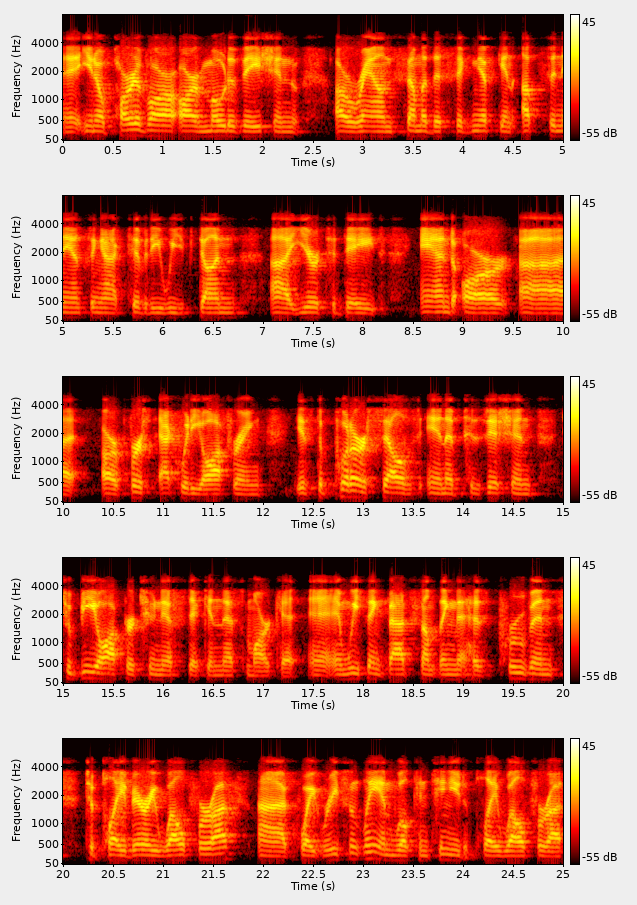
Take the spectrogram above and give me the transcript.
Uh, you know, part of our motivation around some of the significant up-financing activity we've done uh, year to date and uh, our first equity offering is to put ourselves in a position to be opportunistic in this market. And we think that's something that has proven to play very well for us uh, quite recently and will continue to play well for us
